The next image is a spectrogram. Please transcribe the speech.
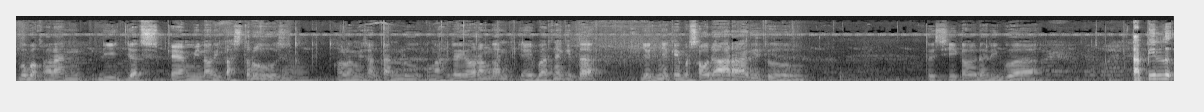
gue bakalan dijudge kayak minoritas terus. Hmm. kalau misalkan lu menghargai orang kan ya ibaratnya kita jadinya kayak bersaudara gitu. Itu sih kalau dari gua. Tapi lu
